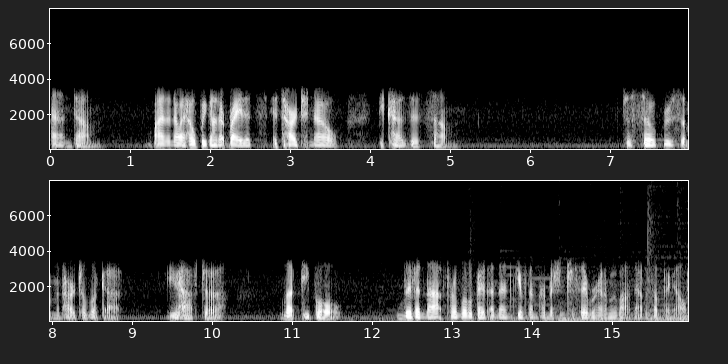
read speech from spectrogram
And um, I don't know. I hope we got it right. It's it's hard to know because it's um, just so gruesome and hard to look at. You have to let people live in that for a little bit and then give them permission to say we're going to move on now to something else.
